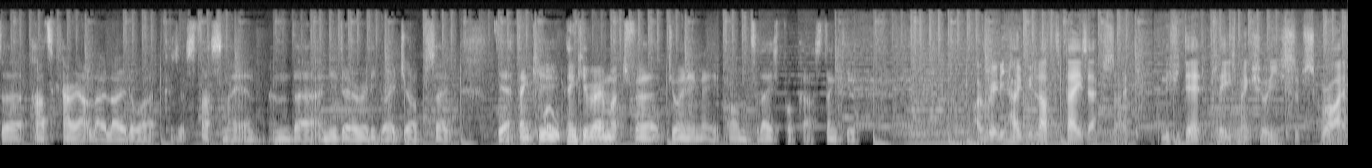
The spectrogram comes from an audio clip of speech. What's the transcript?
to how to carry out low loader work because it's fascinating and uh, and you do a really great job. So, yeah, thank you, Thanks. thank you very much for joining me on today's podcast. Thank you. I really hope you loved today's episode, and if you did, please make sure you subscribe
